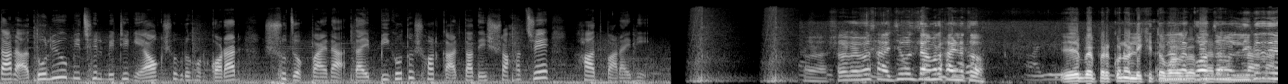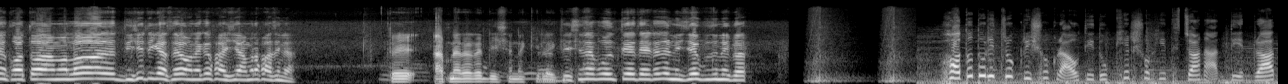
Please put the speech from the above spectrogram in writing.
তারা দলীয় মিছিল মিটিংয়ে অংশগ্রহণ করার সুযোগ পায় না। তাই বিগত সরকার তাদের সাহায্যে হাত বাড়ায়নি। হ্যাঁ, সরকার সাহায্য বলতে আমরা খাই না তো। এর ব্যাপারে কোনো লিখিত কত আমল আমলো দিছে ঠিক আছে অনেকে ফাইছি আমরা ফাঁসি না। তো আপনারা দিছে না কি লাগে দিছে না বলতে এটা তো নিজে বুঝুন এবার। হতদরিদ্র কৃষকরা অতি দুঃখের সহিত জানান, দিনরাত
